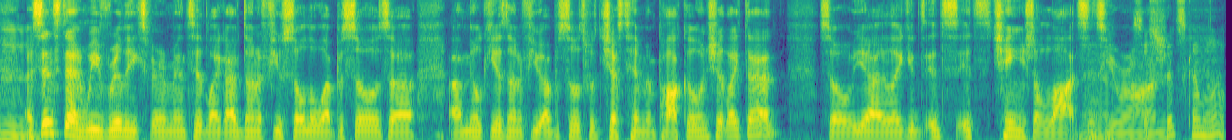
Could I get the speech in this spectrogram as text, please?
Mm. Since then, we've really experimented. Like I've done a few solo episodes. Uh, uh, Milky has done a few episodes with just him and Paco and shit like that. So yeah, like it's it's it's changed a lot since you were on. so shit's coming up.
